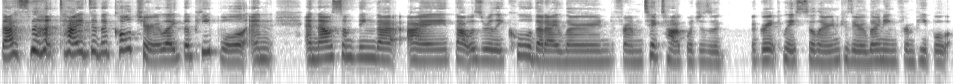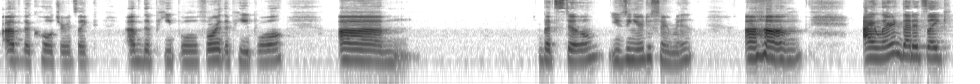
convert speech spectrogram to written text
that's not tied to the culture like the people and and that was something that i thought was really cool that i learned from tiktok which is a a great place to learn because you're learning from people of the culture. It's like of the people for the people. Um, but still using your discernment. Um, I learned that it's like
